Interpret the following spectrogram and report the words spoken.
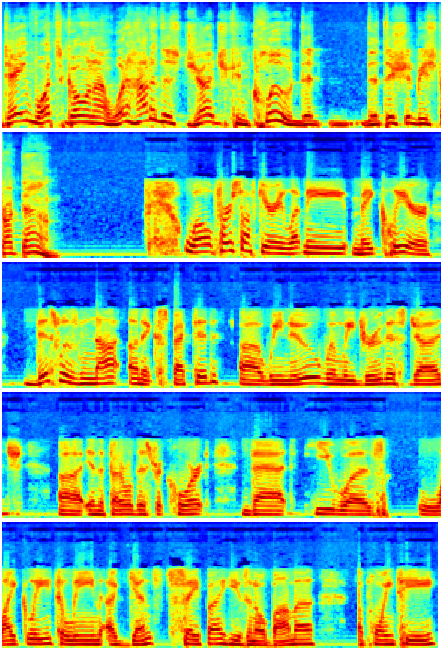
Dave, what's going on? What? How did this judge conclude that that this should be struck down? Well, first off, Gary, let me make clear this was not unexpected. Uh, we knew when we drew this judge uh, in the federal district court that he was likely to lean against SAPA. He's an Obama appointee.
